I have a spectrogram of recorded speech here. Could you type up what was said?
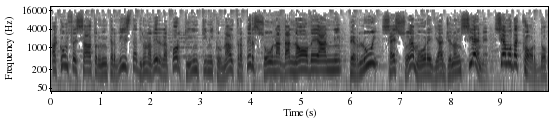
ha confessato in un'intervista di non avere rapporti intimi con un'altra persona da nove anni. Per lui, sesso e amore viaggiano insieme. Siamo d'accordo,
